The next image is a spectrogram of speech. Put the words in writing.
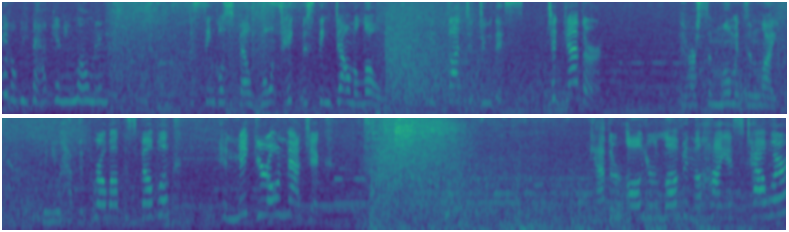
It'll be back any moment. A single spell won't take this thing down alone. We've got to do this. Together. There are some moments in life when you have to throw out the spell book and make your own magic. Gather all your love in the highest tower,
